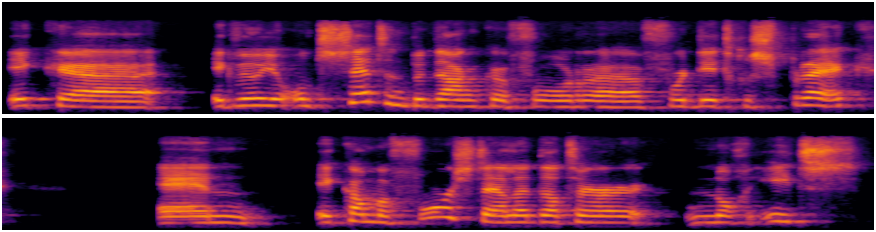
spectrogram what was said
ik, ik wil je ontzettend bedanken voor, voor dit gesprek. En ik kan me voorstellen dat er nog iets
